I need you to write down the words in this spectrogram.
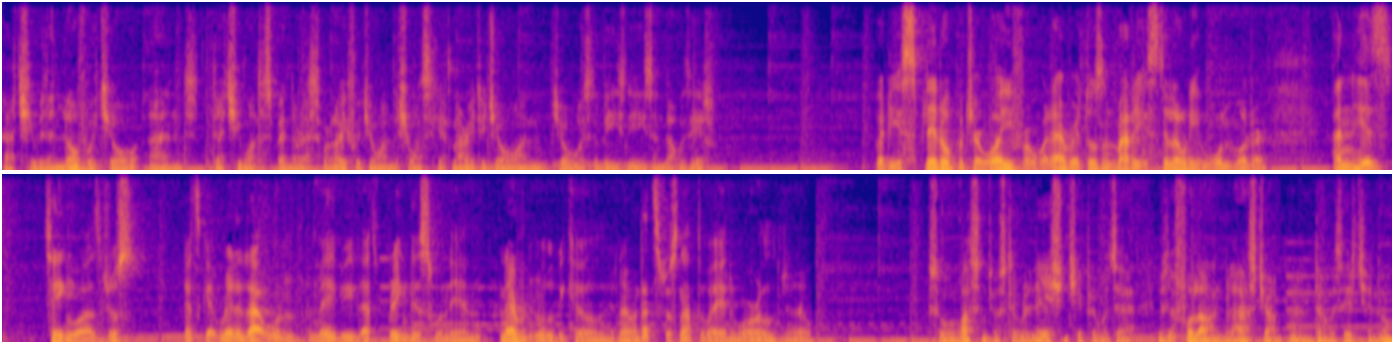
that she was in love with Joe and that she wanted to spend the rest of her life with Joe and she wants to get married to Joe and Joe was the bee's knees and that was it. whether you split up with your wife or whatever, it doesn't matter. You still only have one mother. And his thing was just let's get rid of that one and maybe let's bring this one in and everything will be cool, you know. And that's just not the way of the world, you know. So it wasn't just a relationship; it was a it was a full-on blast job, and that was it, you know.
